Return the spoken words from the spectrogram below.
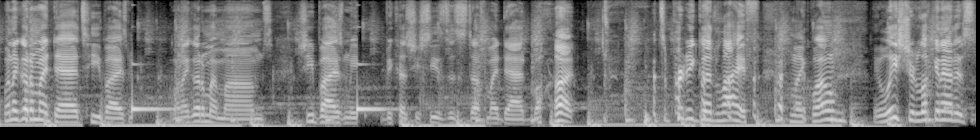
When I go to my dad's, he buys me. When I go to my mom's, she buys me because she sees the stuff my dad bought. It's a pretty good life. I'm like, well, at least you're looking at it s-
